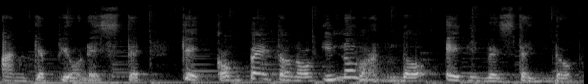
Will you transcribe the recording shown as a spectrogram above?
anche più oneste, che competono innovando ed investendo.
